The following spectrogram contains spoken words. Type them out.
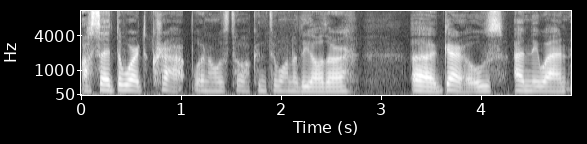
I said the word crap when I was talking to one of the other uh, girls, and they went,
